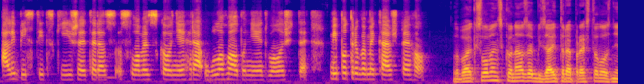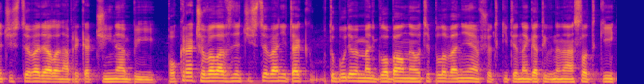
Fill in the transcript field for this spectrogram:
alibistický, že teraz Slovensko nehrá úlohu alebo nie je dôležité. My potrebujeme každého. Lebo ak Slovensko naozaj by zajtra prestalo znečisťovať, ale napríklad Čína by pokračovala v znečisťovaní, tak tu budeme mať globálne oteplovanie a všetky tie negatívne následky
